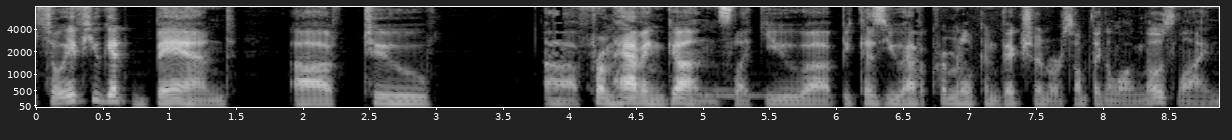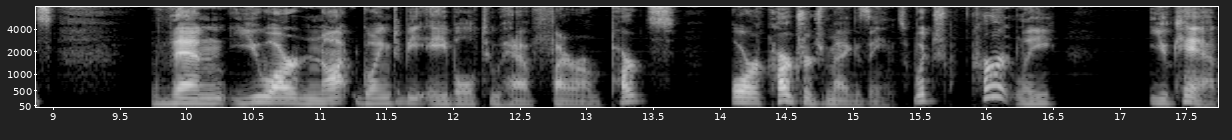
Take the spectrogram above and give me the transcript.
so if you get banned uh, to uh, from having guns, like you uh, because you have a criminal conviction or something along those lines, then you are not going to be able to have firearm parts or cartridge magazines, which currently you can.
